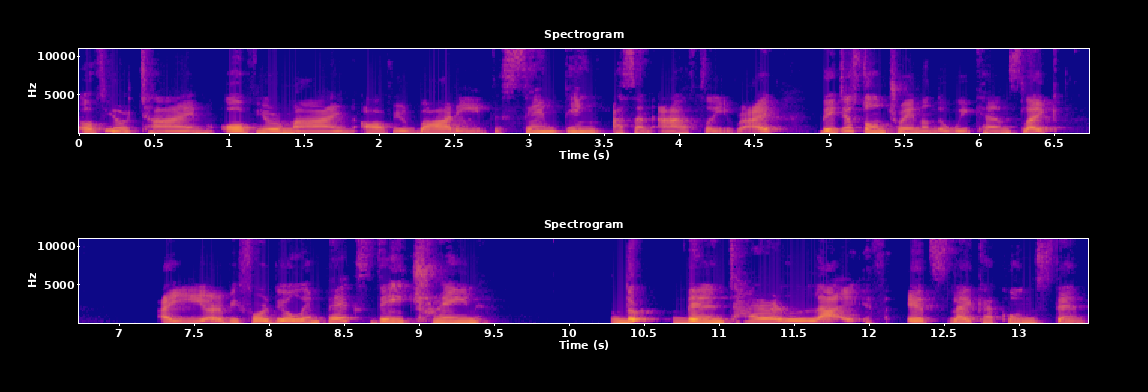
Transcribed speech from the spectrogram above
of your time, of your mind, of your body. The same thing as an athlete, right? They just don't train on the weekends like a year before the Olympics. They train the, the entire life. It's like a constant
